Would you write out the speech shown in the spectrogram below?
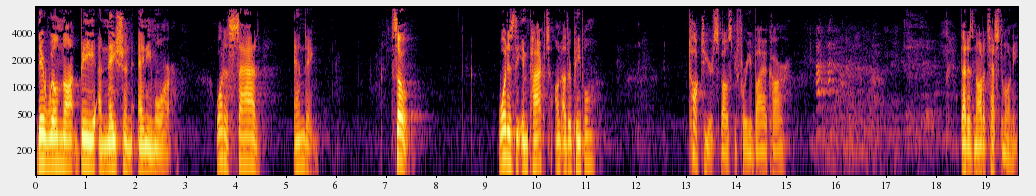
there will not be a nation anymore. What a sad ending. So, what is the impact on other people? Talk to your spouse before you buy a car. That is not a testimony.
